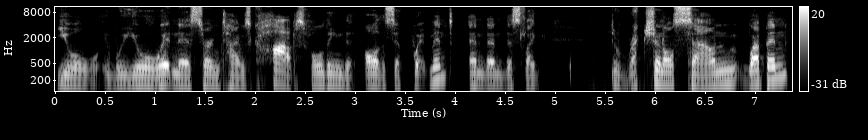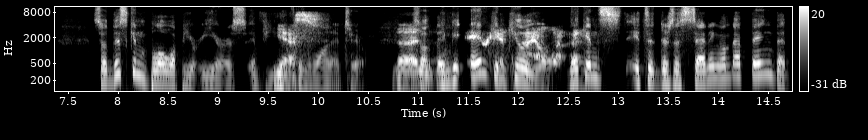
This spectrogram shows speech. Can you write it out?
you will you will witness certain times cops holding the, all this equipment and then this like directional sound weapon. So this can blow up your ears if you, if Yes. you wanted to the, so they can, and can kill you. style They can. It's a there's a setting on that thing that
